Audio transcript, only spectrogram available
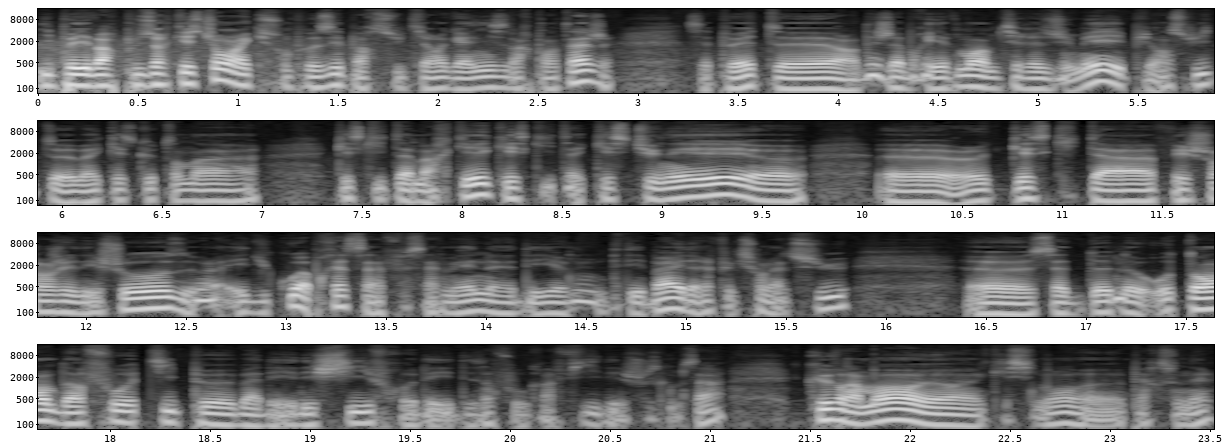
il peut y avoir plusieurs questions hein, qui sont posées par celui qui organise l'arpentage. Ça peut être déjà brièvement un petit résumé et puis ensuite bah, qu'est-ce que t'en as qu'est-ce qui t'a marqué, qu'est-ce qui t'a questionné, euh, euh, qu'est-ce qui t'a fait changer des choses. Et du coup, après, ça, ça mène à des, débats et des réflexions là-dessus. Euh, ça te donne autant d'infos type bah, des, chiffres, des, infographies, des choses comme ça, que vraiment un questionnement personnel.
